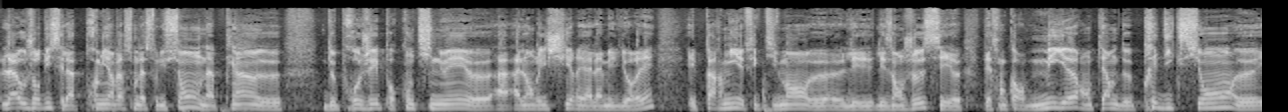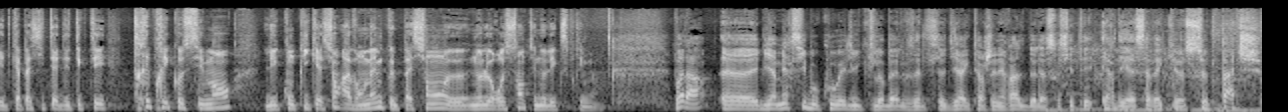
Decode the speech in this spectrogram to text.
Là aujourd'hui, c'est la première version de la solution. On a plein euh, de projets pour continuer euh, à, l'enrichir et à l'améliorer. Et parmi effectivement les, enjeux, c'est d'être encore meilleur en termes de prédiction et de capacité à détecter très précocement les complications avant même que le patient ne le ressente et ne l'exprime. Voilà, euh, eh bien merci beaucoup Elic Lobel, vous êtes le directeur général de la société RDS avec euh, ce patch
